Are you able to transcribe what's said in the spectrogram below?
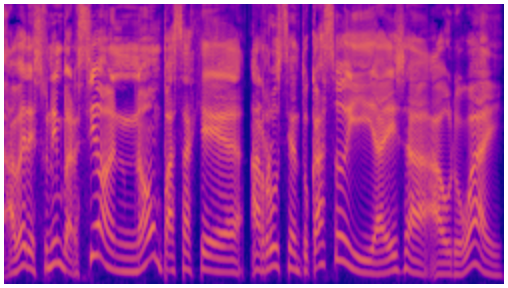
a ver, es una inversión, ¿no? Un pasaje a Rusia en tu caso y a ella a Uruguay.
